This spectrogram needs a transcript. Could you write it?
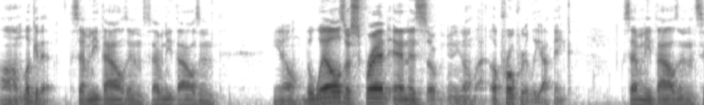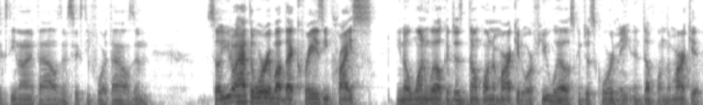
Um, look at it 70,000, 70,000. You know, the wells are spread and it's, uh, you know, appropriately, I think. 70,000, 69,000, 64,000. So you don't have to worry about that crazy price. You know, one well could just dump on the market or a few wells can just coordinate and dump on the market.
